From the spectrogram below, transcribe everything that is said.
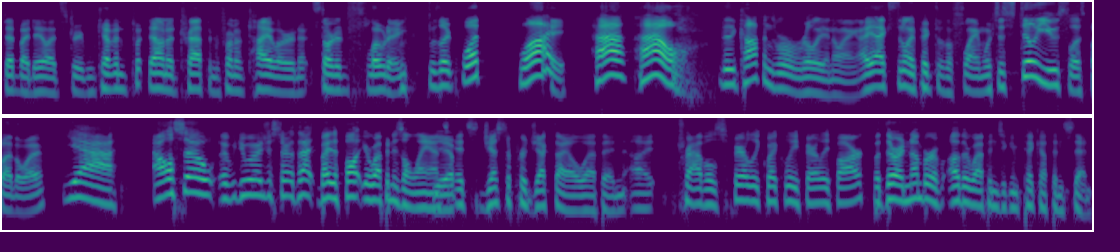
Dead by Daylight stream. Kevin put down a trap in front of Tyler and it started floating. I was like, what? Why? How? How? The coffins were really annoying. I accidentally picked up the flame, which is still useless, by the way. Yeah. Also, do you want to just start with that, by default, your weapon is a lance. Yep. It's just a projectile weapon. Uh, it travels fairly quickly, fairly far, but there are a number of other weapons you can pick up instead.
